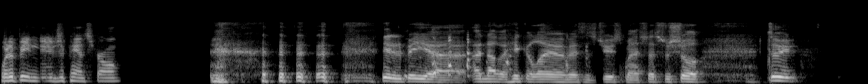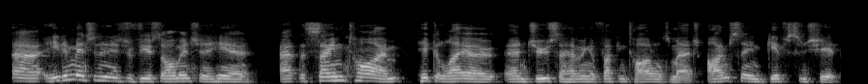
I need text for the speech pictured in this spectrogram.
Would it be New Japan Strong? It'd be uh, another Hikuleo versus Juice match, that's for sure. Dude, uh, he didn't mention it in his review, so I'll mention it here. At the same time, Hikuleo and Juice are having a fucking titles match. I'm seeing gifts and shit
